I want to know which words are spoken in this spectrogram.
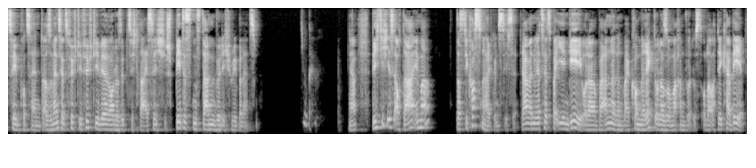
zehn Prozent. Also wenn es jetzt 50-50 wäre oder 70-30, spätestens dann würde ich rebalancen. Okay. Ja, wichtig ist auch da immer, dass die Kosten halt günstig sind. Ja, wenn du jetzt jetzt bei ING oder bei anderen, bei Comdirect oder so machen würdest oder auch DKB,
